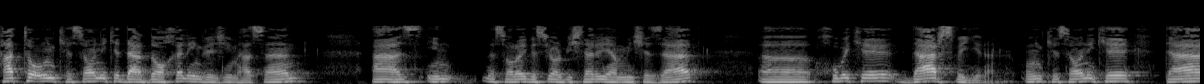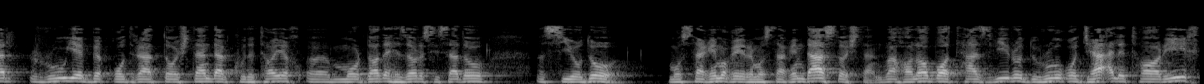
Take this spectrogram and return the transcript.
حتی اون کسانی که در داخل این رژیم هستن از این مثالهای بسیار بیشتری هم میشه زد خوبه که درس بگیرن. اون کسانی که در روی به قدرت داشتن در کودتای مرداد 1332 مستقیم و غیر مستقیم دست داشتن و حالا با تزویر و دروغ و جعل تاریخ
